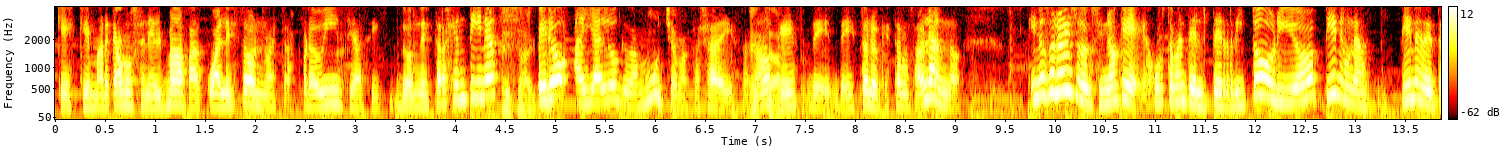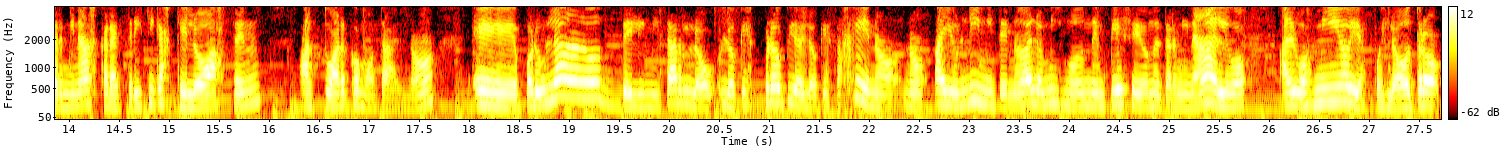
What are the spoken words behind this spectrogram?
que es que marcamos en el mapa cuáles son nuestras provincias y dónde está Argentina, Exacto. pero hay algo que va mucho más allá de eso, ¿no? Exacto. Que es de, de esto lo que estamos hablando. Y no solo eso, sino que justamente el territorio tiene, una, tiene determinadas características que lo hacen actuar como tal, ¿no? Eh, por un lado, delimitar lo, lo que es propio de lo que es ajeno, ¿no? Hay un límite, no da lo mismo dónde empieza y dónde termina algo. Algo es mío y después lo otro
